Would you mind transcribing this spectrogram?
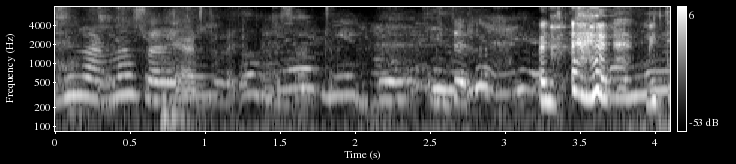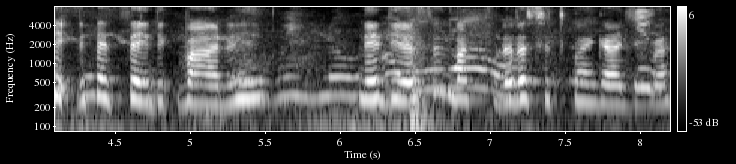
İzin vermezler yardım etmeye zaten. Gidelim. Önce bir teklif etseydik bari. Ne diyorsun? Bak burada da süt var galiba.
